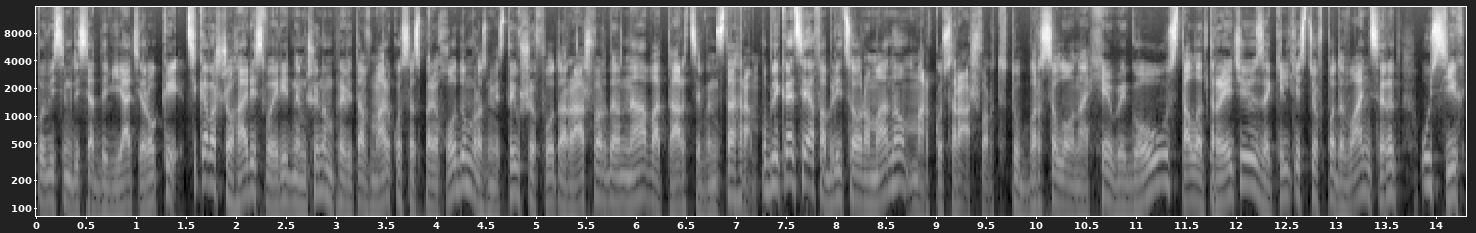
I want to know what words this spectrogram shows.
по 89 роки. Цікаво, що Гаррі своєрідним чином привітав Маркуса з переходом, розмістивши фото Рашфорда на аватарці в інстаграм. Публікація Фабріціо Романо Маркус Рашфорд ту Барселона Here we go стала третьою за кількістю вподобань серед усіх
